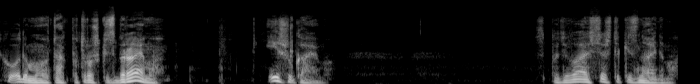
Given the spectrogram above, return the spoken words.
ходимо отак, потрошки збираємо і шукаємо. Сподіваюся, все ж таки знайдемо.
